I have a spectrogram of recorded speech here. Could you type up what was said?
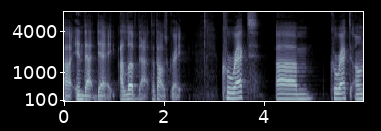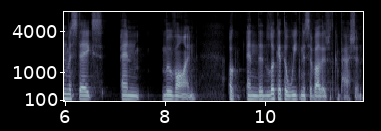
uh, in that day. I love that. I thought it was great. Correct, um, correct own mistakes and move on, and then look at the weakness of others with compassion.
